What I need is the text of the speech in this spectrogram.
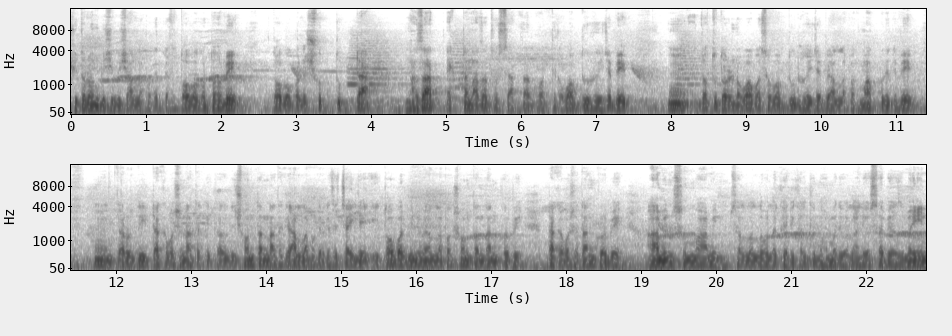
সুতরাং বেশি বেশি আল্লাহ পাকের কাছে তওবা করতে হবে। তওবা করলে সত্তরটা নাজাত, একটা নাজাত হচ্ছে আপনার ঘর থেকে অভাব দূর হয়ে যাবে। যত ধরনের অভাব আছে অভাব দূর হয়ে যাবে আল্লাহ পাক মাফ করে দেবে। হুম, কারও যদি টাকা পয়সা না থাকে কারও যদি সন্তান না থাকে আল্লাহ পাকের কাছে চাইলে এই তবার বিনিময়ে আল্লাহ পাক সন্তান দান করবে টাকা পয়সা দান করবে। আমিন সুম্মা আমিন। সাল্লাহ খাইরি খালকি মোহাম্মদ আলী ওসাবি আজমাইন।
